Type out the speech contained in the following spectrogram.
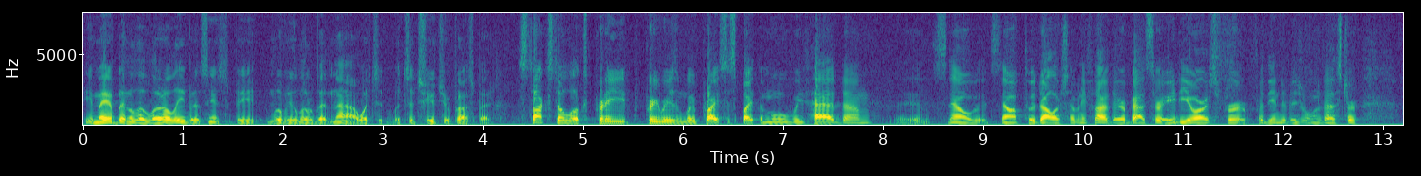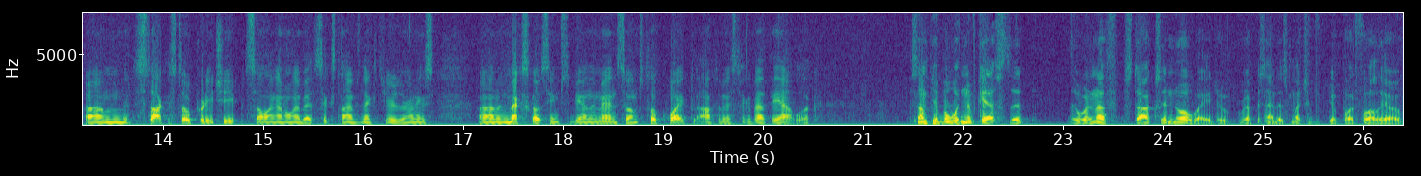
He may have been a little early, but it seems to be moving a little bit now. What's, it, what's its future prospect? Stock still looks pretty pretty reasonably priced, despite the move we've had. Um, it's now it's now up to $1.75 thereabouts. There are ADRs for, for the individual investor. Um, stock is still pretty cheap. It's selling on only about six times next year's earnings. Um, and Mexico seems to be on the mend, so I'm still quite optimistic about the outlook. Some people wouldn't have guessed that there were enough stocks in Norway to represent as much of your portfolio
